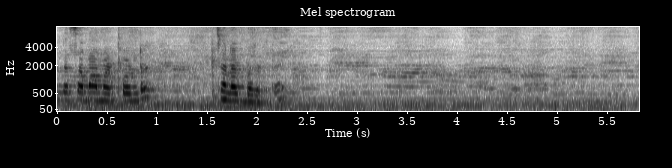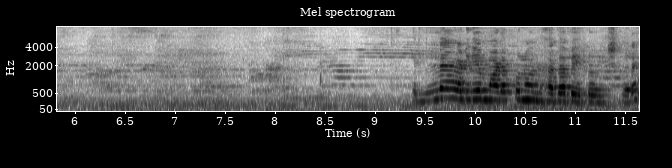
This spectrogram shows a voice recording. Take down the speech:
ಎಲ್ಲ ಸಮ ಮಾಡಿಕೊಂಡ್ರೆ ಚೆನ್ನಾಗಿ ಬರುತ್ತೆ. ಎಲ್ಲ ಅಡುಗೆ ಮಾಡೋಕ್ಕೂ ಒಂದು ಹದ ಬೇಕು ವೀಕ್ಷಕರೇ.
